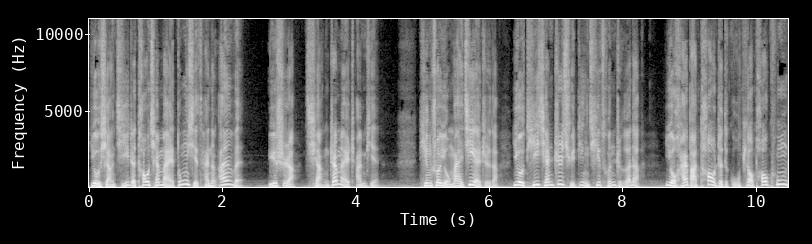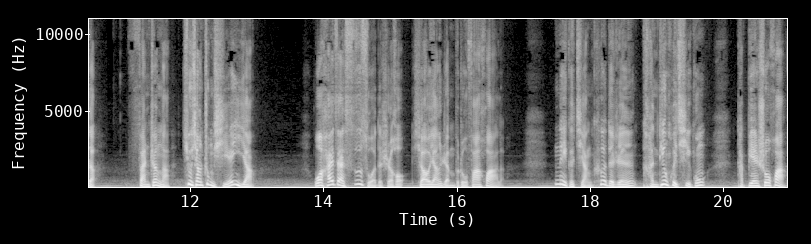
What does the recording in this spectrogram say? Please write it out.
又想急着掏钱买东西才能安稳，于是啊，抢着买产品。听说有卖戒指的，又提前支取定期存折的，又还把套着的股票抛空的，反正啊，就像中邪一样。我还在思索的时候，小杨忍不住发话了：“那个讲课的人肯定会气功，他边说话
